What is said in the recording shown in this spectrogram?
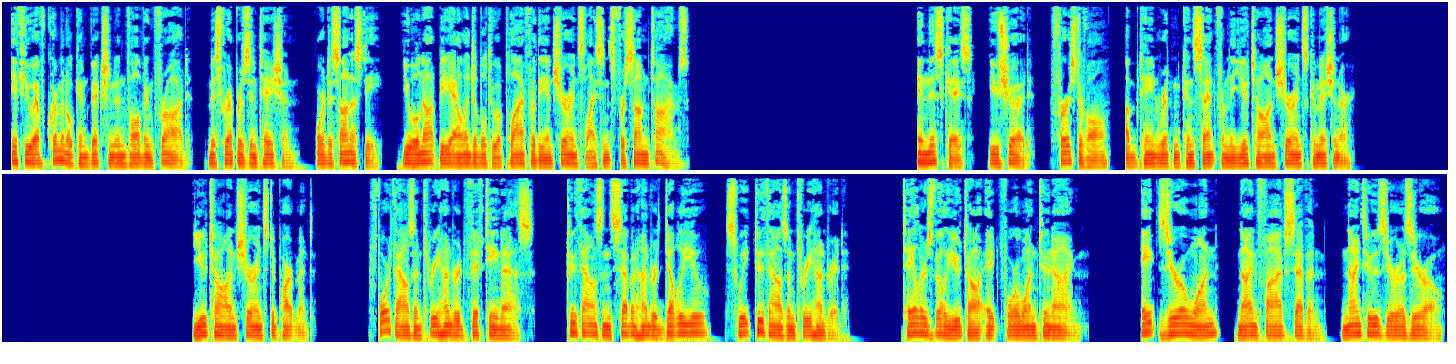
If you have criminal conviction involving fraud, misrepresentation, or dishonesty, you will not be eligible to apply for the insurance license for some times. In this case, you should, first of all, obtain written consent from the Utah Insurance Commissioner. Utah Insurance Department 4315 S 2700 W, Suite 2300 Taylorsville, Utah 84129. 801-957-9200.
